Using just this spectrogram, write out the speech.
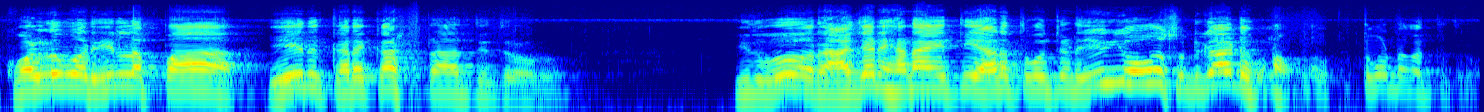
ಕೊಳ್ಳುವರು ಇಲ್ಲಪ್ಪ, ಏನು ಕರೆ ಕಷ್ಟ ಅಂತಿದ್ರು ಅವರು. ಇದು ರಾಜನ ಹೆಣ ಐತಿ, ಯಾರು ತೊಗೊಂತಾರೆ ಅಯ್ಯೋ, ಸುಡ್ಗಾಡು ಅಂತಿದ್ರು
